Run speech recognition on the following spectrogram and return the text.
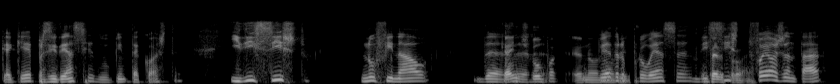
que é que é? Presidência do Pinto da Costa e disse isto no final da. Quem? Desculpa, eu não, não Pedro vi. Proença disse Pedro isto, Proença. foi ao jantar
